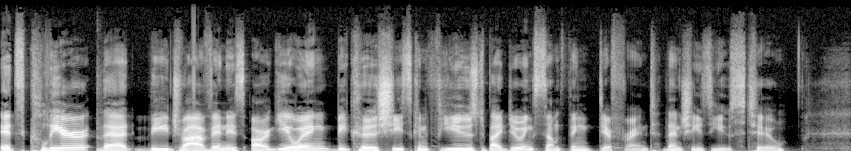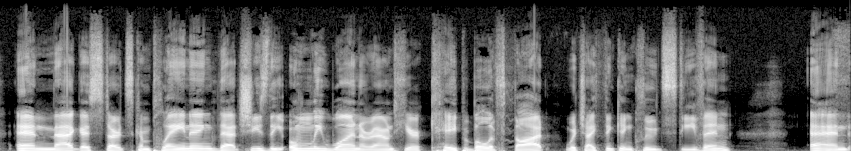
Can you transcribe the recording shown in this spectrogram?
It's clear that the Drahvin is arguing because she's confused by doing something different than she's used to. And Maaga starts complaining that she's the only one around here capable of thought, which I think includes Steven. And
